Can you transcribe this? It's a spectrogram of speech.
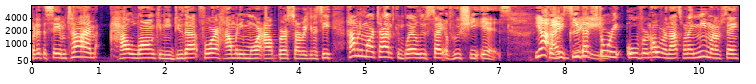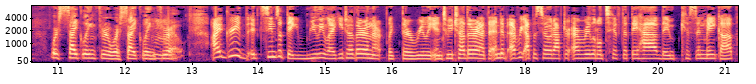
But at the same time, how long can he do that for? How many more outbursts are we going to see? How many more times can Blair lose sight of who she is? Yeah, Because I we see that story over and over, and that's what I mean when I'm saying we're cycling through, we're cycling Mm-hmm. through. I agree. It seems that they really like each other and they're like they're really into each other. And at the end of every episode, after every little tiff that they have, they kiss and make up.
